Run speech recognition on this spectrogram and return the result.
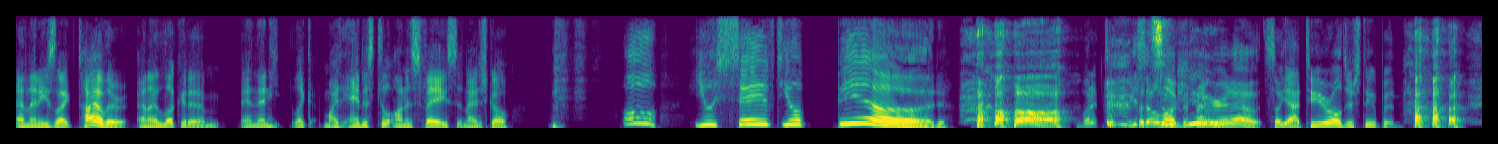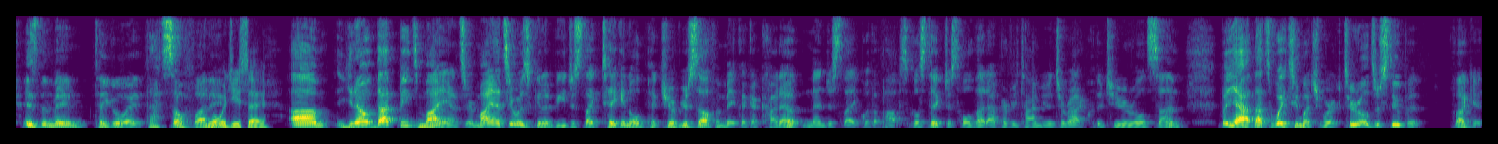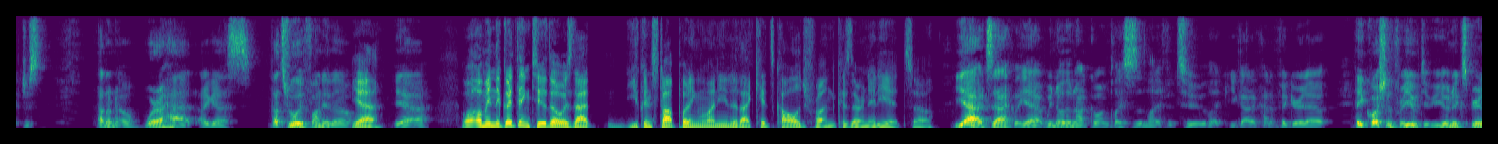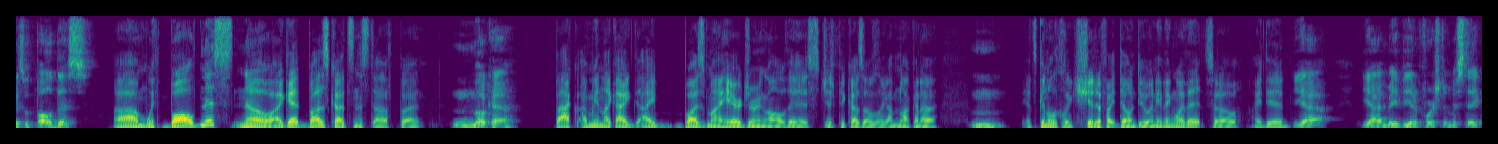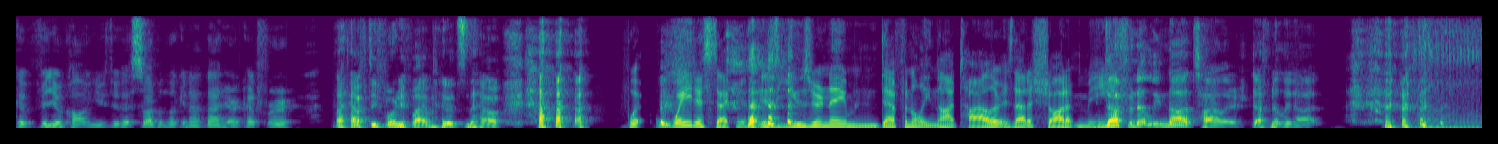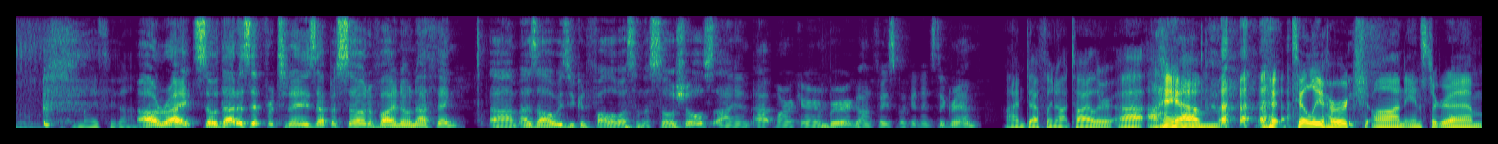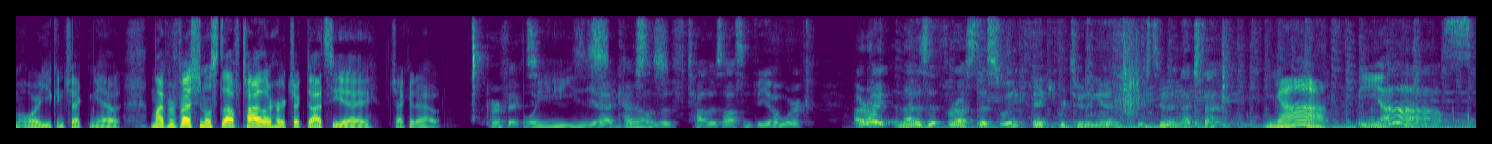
and then he's like Tyler and I look at him and then he, like my hand is still on his face and I just go Oh, you saved your beard. But it took me so, so long to figure it out. So yeah, 2-year-olds are stupid. is the main takeaway. That's so funny. What would you say? Um, you know, that beats my answer. My answer was gonna be just like take an old picture of yourself and make like a cutout and then just like with a popsicle stick, just hold that up every time you interact with your two year old son. But yeah, that's way too much work. Two year olds are stupid. Fuck it. Just I don't know. Wear a hat, I guess. That's really funny though. Yeah. Yeah. Well, I mean, the good thing too, though, is that you can stop putting money into that kid's college fund because they're an idiot. So Yeah, exactly. Yeah, we know they're not going places in life. It too. Like you gotta kind of figure it out. Hey, question for you: Do you have an experience with baldness? Um, with baldness, no, I get buzz cuts and stuff, but Mm, okay. back, I mean, like I I buzzed my hair during all this just because I was like, I'm not gonna Mm, It's gonna look like shit if I don't do anything with it, so I did. yeah. Yeah, I made the unfortunate mistake of video calling you through this, so I've been looking at that haircut for a hefty 45 minutes now. Wait, wait a second. Is username definitely not Tyler? Is that a shot at me? Definitely not Tyler. Definitely not. Nicely done. All right, so that is it for today's episode of I Know Nothing. Um, as always, you can follow us on the socials. I am at Mark Ehrenberg on Facebook and Instagram. I'm definitely not Tyler. Uh, I am Tilly Hirsch on Instagram, or you can check me out. My professional stuff, tylerhirchuk.ca. Check it out, Perfect. boys yeah, and catch girls. some of Tyler's awesome VO work. All right, and that is it for us this week. Thank you for tuning in. Please tune in next time. Yeah. Yes.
